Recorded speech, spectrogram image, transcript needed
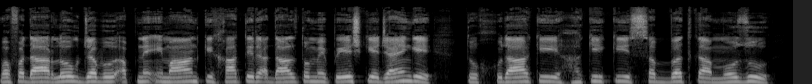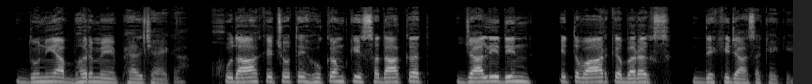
وفادار لوگ جب اپنے ایمان کی خاطر عدالتوں میں پیش کیے جائیں گے تو خدا کی حقیقی سبت کا موضوع دنیا بھر میں پھیل جائے گا۔ خدا کے چوتھے حکم کی صداقت جعلی دن اتوار کے برعکس دیکھی جا سکے گی۔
